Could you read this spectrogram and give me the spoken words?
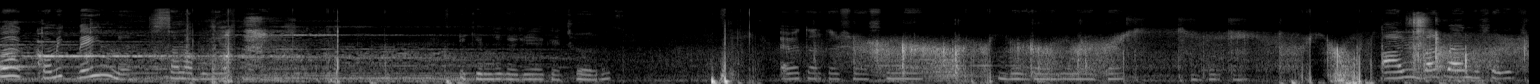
Bak komik değil mi? Sana bunu yapmadım. İkinci geceye geçiyoruz. Evet arkadaşlar şimdi burada nerede? Burada. Abi bak ben dışarı çıktım.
